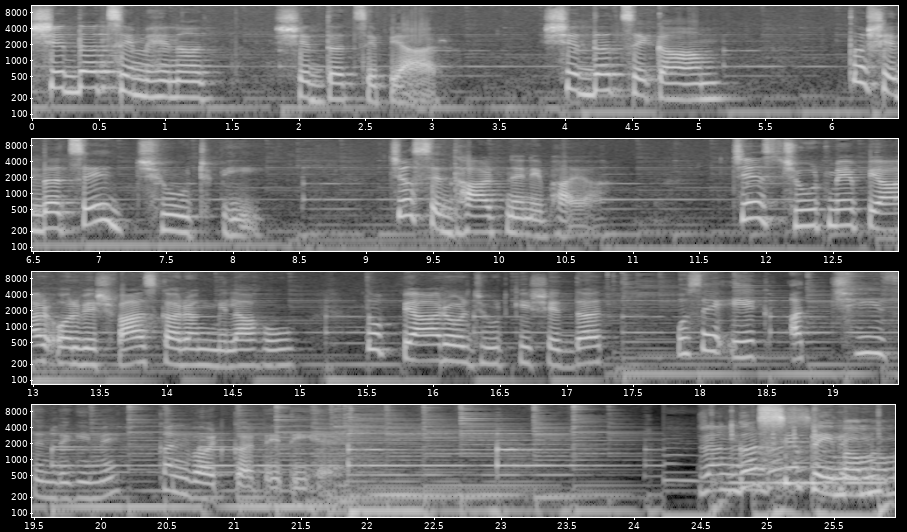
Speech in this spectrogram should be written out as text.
शिद्दत से मेहनत, शिद्दत से प्यार, शिद्दत से काम तो शिद्दत से झूठ भी। जो सिद्धार्थ ने निभाया, जिस झूठ में प्यार और विश्वास का रंग मिला हो तो प्यार और झूठ की शिद्दत उसे एक अच्छी ज़िंदगी में कन्वर्ट कर देती है। रंगस्य प्रेमम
